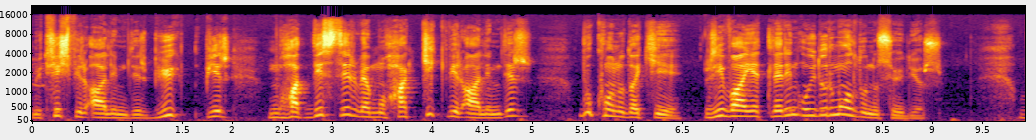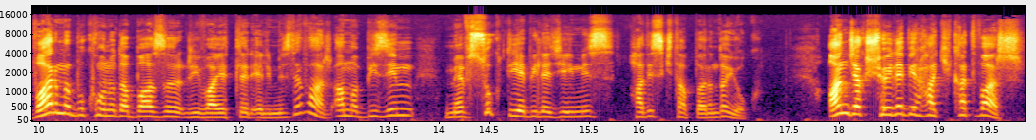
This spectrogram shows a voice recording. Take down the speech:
müthiş bir alimdir. Büyük bir muhaddistir ve muhakkik bir alimdir. Bu konudaki rivayetlerin uydurma olduğunu söylüyor. Var mı bu konuda bazı rivayetler elimizde var ama bizim mevsuk diyebileceğimiz hadis kitaplarında yok. Ancak şöyle bir hakikat var.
